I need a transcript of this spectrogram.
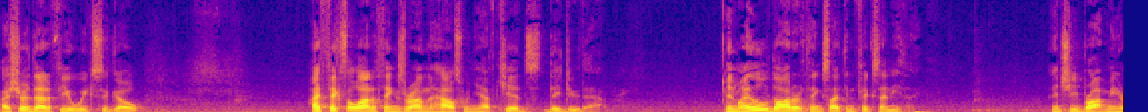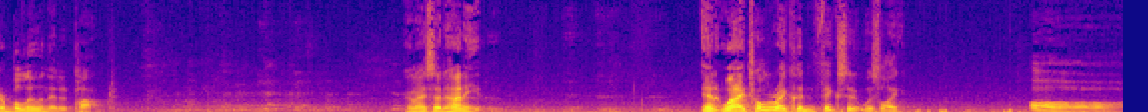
I shared that a few weeks ago. I fix a lot of things around the house when you have kids, they do that. And my little daughter thinks I can fix anything. And she brought me her balloon that had popped. And I said, honey, and when I told her I couldn't fix it, it was like, oh.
